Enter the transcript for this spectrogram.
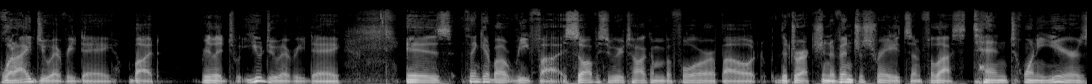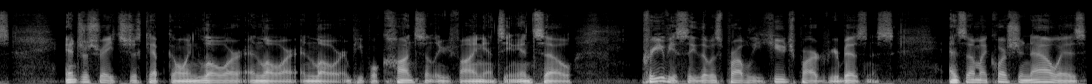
what I do every day, but related to what you do every day, is thinking about refis. So obviously we were talking before about the direction of interest rates, and for the last 10, 20 years, interest rates just kept going lower and lower and lower, and people constantly refinancing. And so previously that was probably a huge part of your business. And so my question now is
